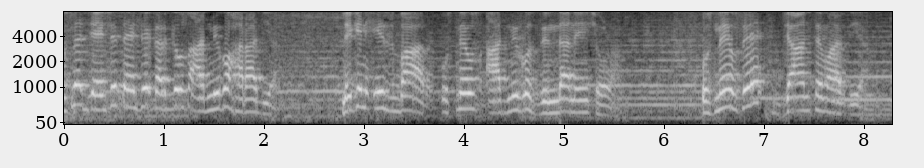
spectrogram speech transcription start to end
उसने जैसे तैसे करके उस आदमी को हरा दिया। लेकिन इस बार उसने उस आदमी को ज़िंदा नहीं छोड़ा। उसने उसे जान से मार दिया।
